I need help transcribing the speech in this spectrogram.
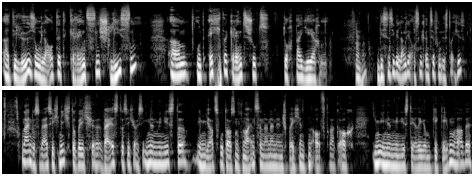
äh, die Lösung lautet Grenzen schließen ähm, und echter Grenzschutz durch Barrieren. Mhm. Wissen Sie, wie lang die Außengrenze von Österreich ist? Nein, das weiß ich nicht, aber ich äh, weiß, dass ich als Innenminister im Jahr 2019 einen entsprechenden Auftrag auch im Innenministerium gegeben habe,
